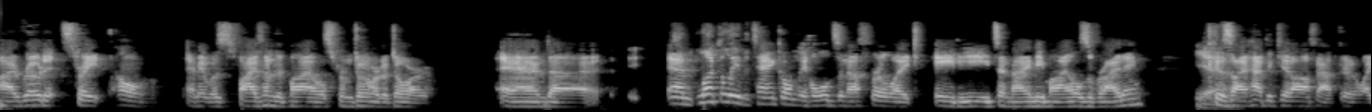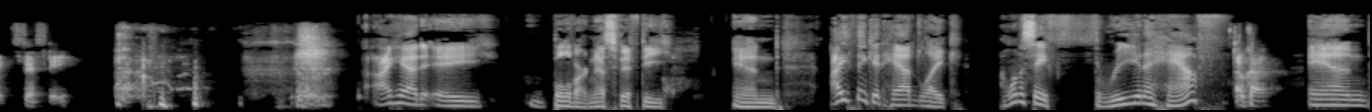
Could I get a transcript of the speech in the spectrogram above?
I rode it straight home, and it was 500 miles from door to door, and uh, and luckily the tank only holds enough for like 80 to 90 miles of riding Yeah. because I had to get off after like 50. I had a Boulevard an S50 and I think it had like, I want to say three and a half. Okay. And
